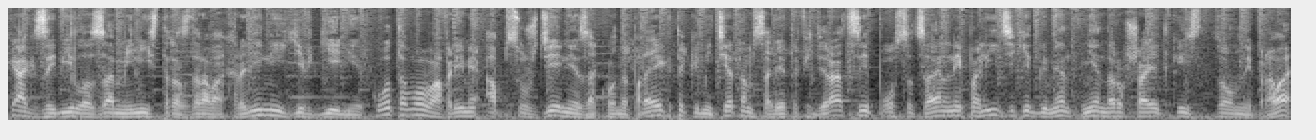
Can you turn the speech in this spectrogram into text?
Как заявила замминистра здравоохранения Евгения Котова во время обсуждения законопроекта Комитетом Совета Федерации по социальной политике, документ не нарушает конституционные права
